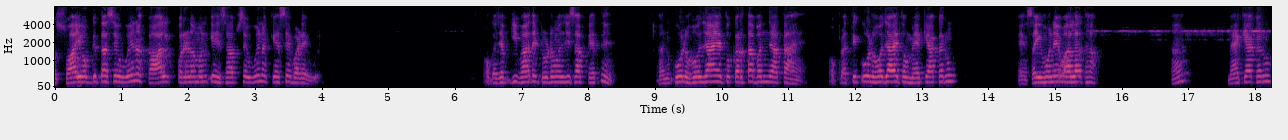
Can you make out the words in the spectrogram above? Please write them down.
वो स्वायोग्यता से हुए ना, काल परिणमन के हिसाब से हुए ना, कैसे बड़े हुए? और गजब की बात है टोडमल जी साहब कहते हैं, अनुकूल हो जाए तो कर्ता बन जाता है, और प्रतिकूल हो जाए तो मैं क्या करूँ? ऐसा ही होने वाला था। हाँ? मैं क्या करूँ?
